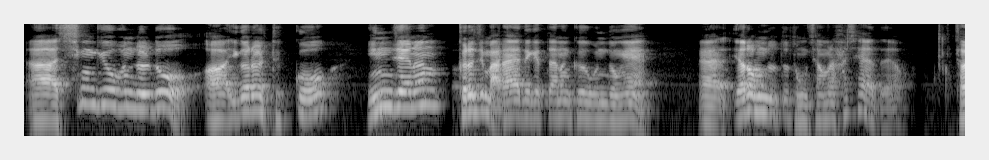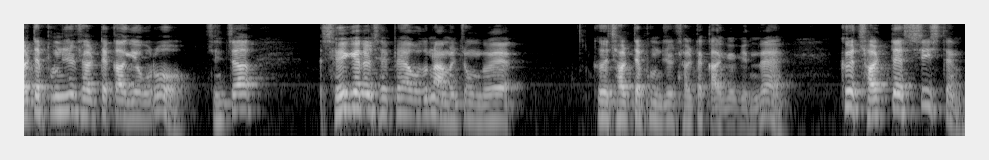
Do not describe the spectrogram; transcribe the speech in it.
아, 신규 분들도 아, 이거를 듣고 이제는 그러지 말아야 되겠다는 그 운동에 에, 여러분들도 동참을 하셔야 돼요. 절대 품질 절대 가격으로 진짜 세계를 제패하고도 남을 정도의 그 절대 품질 절대 가격인데 그 절대 시스템,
